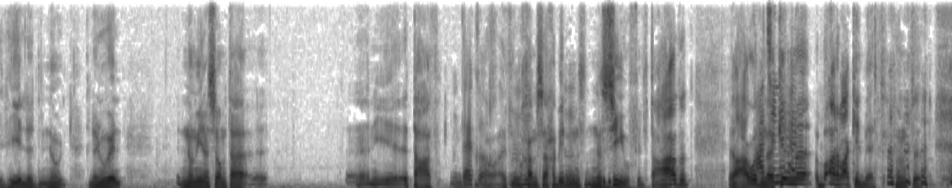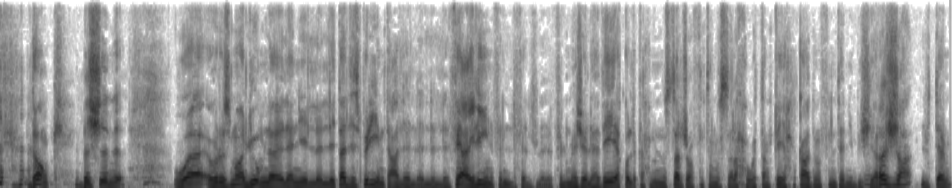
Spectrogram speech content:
اللي هي الـ nouvelle nomination تاع يعني التعاضد d'accord. 2005 حبينا نسيو في التعاضد عاودنا كلمة بأربع كلمات. فهمت؟ donc باش heureusement اليوم l'année l'état d'esprit نتاع الفاعلين في في المجال هذا يقول لك إحنا نسترجعوا في المصطلح هو التنقيح القادم فهمتني باش يرجع الـ terme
